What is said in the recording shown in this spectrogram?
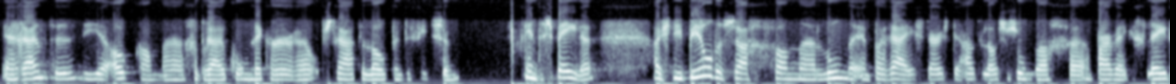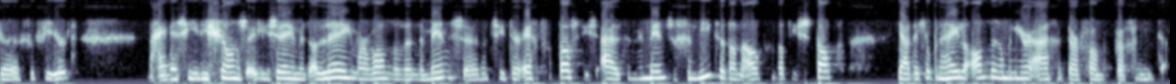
En ruimte die je ook kan uh, gebruiken om lekker uh, op straat te lopen en te fietsen en te spelen. Als je die beelden zag van Londen en Parijs, daar is de autoloze zondag een paar weken geleden gevierd. En dan zie je die Champs-Élysées met alleen maar wandelende mensen. Dat ziet er echt fantastisch uit. En de mensen genieten dan ook dat die stad ja, dat je op een hele andere manier eigenlijk daarvan kan genieten.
